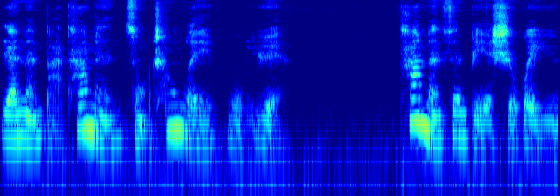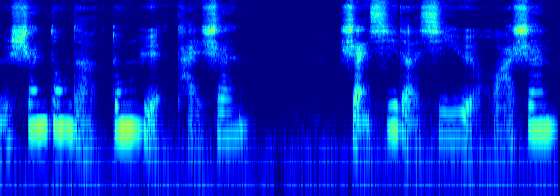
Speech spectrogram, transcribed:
人们把它们总称为五岳。它们分别是位于山东的东岳泰山、陕西的西岳华山、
